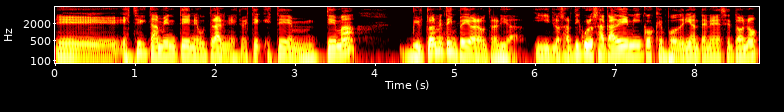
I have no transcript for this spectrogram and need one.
eh, estrictamente neutral en esto. Este, este mm, tema virtualmente ha impedido la neutralidad. Y los artículos académicos que podrían tener ese tono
